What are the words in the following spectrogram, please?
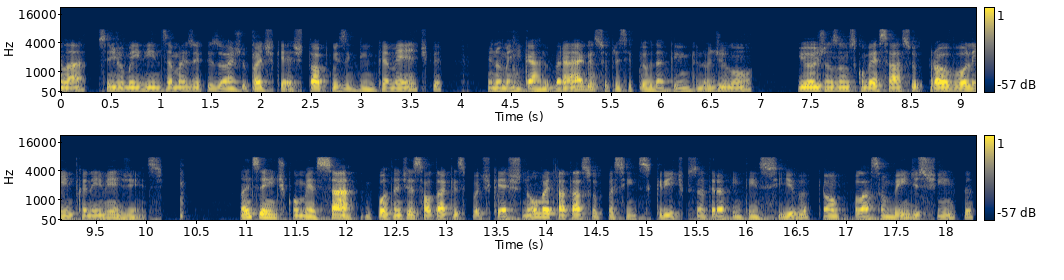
Olá, sejam bem-vindos a mais um episódio do podcast Tópicos em Clínica Médica. Meu nome é Ricardo Braga, sou preceptor da Clínica Nodilon e hoje nós vamos conversar sobre prova volêmica na emergência. Antes da gente começar, é importante ressaltar que esse podcast não vai tratar sobre pacientes críticos na terapia intensiva, que é uma população bem distinta,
